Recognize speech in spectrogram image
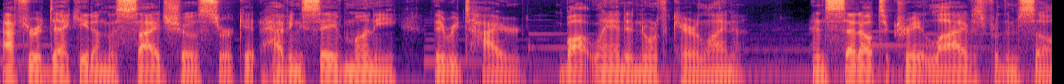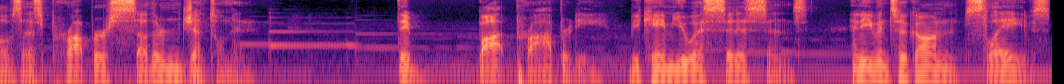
After a decade on the sideshow circuit, having saved money, they retired, bought land in North Carolina, and set out to create lives for themselves as proper Southern gentlemen. They bought property, became U.S. citizens, and even took on slaves.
